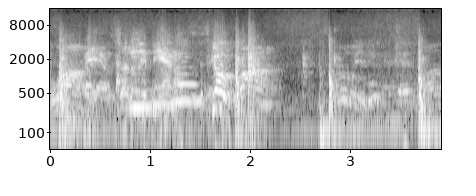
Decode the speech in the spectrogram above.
One. Bam, suddenly piano. Let's go. One, two, one.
